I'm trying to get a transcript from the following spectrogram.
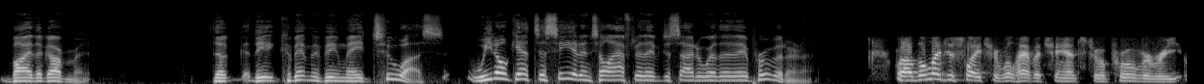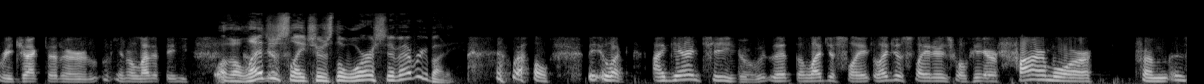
by the government. The the commitment being made to us. We don't get to see it until after they've decided whether they approve it or not. Well, the legislature will have a chance to approve or re- reject it, or you know, let it be. Well, the legislature's the worst of everybody. well, look, I guarantee you that the legislate, legislators will hear far more from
